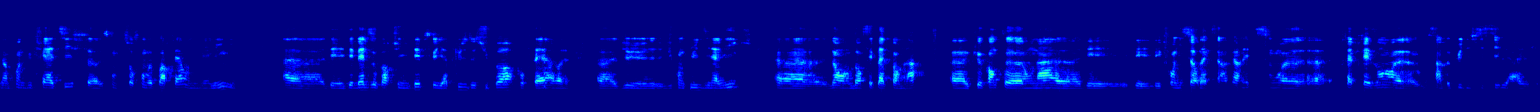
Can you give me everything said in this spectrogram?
d'un point de vue créatif euh, sur ce qu'on va pouvoir faire en emailing. Euh, des, belles opportunités parce qu'il y a plus de support pour faire euh, du, contenu dynamique dans, ces plateformes-là que quand on a des, des, des, fournisseurs d'accès Internet qui sont très présents où c'est un peu plus difficile. Je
